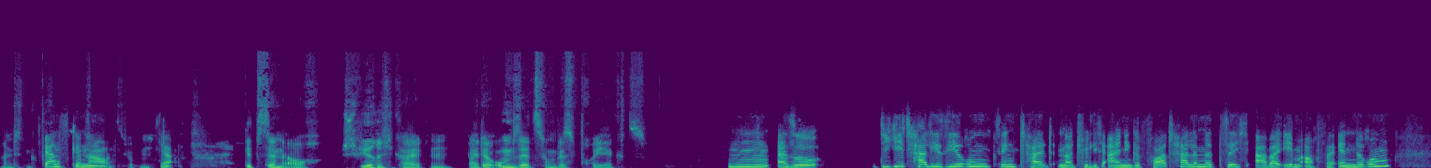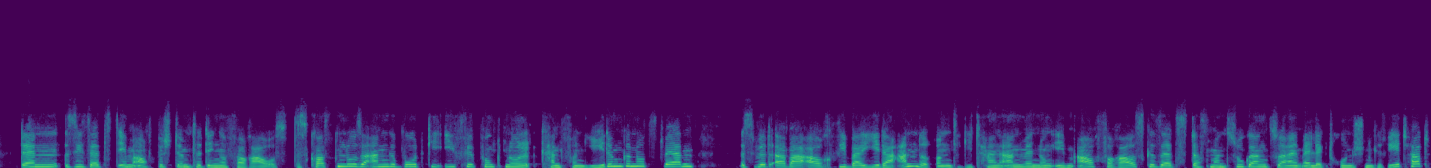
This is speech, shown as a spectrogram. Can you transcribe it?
an diesen Ganz genau. Ja. Gibt es denn auch Schwierigkeiten bei der Umsetzung des Projekts? Hm, also Digitalisierung bringt halt natürlich einige Vorteile mit sich, aber eben auch Veränderungen. denn sie setzt eben auch bestimmte Dinge voraus. Das kostenlose Angebot GI 4.0 kann von jedem genutzt werden. Es wird aber auch wie bei jeder anderen digitalen Anwendung eben auch vorausgesetzt, dass man Zugang zu einem elektronischen Gerät hat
